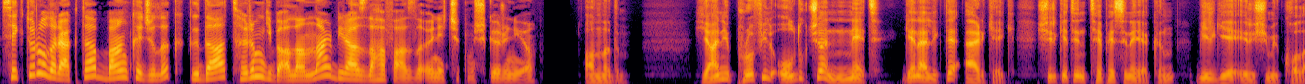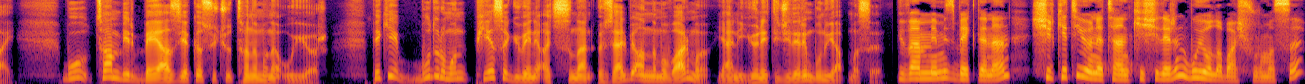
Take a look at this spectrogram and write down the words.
Sektör olarak da bankacılık, gıda, tarım gibi alanlar biraz daha fazla öne çıkmış görünüyor. Anladım. Yani profil oldukça net. Genellikle erkek, şirketin tepesine yakın, bilgiye erişimi kolay. Bu tam bir beyaz yaka suçu tanımına uyuyor. Peki bu durumun piyasa güveni açısından özel bir anlamı var mı? Yani yöneticilerin bunu yapması. Güvenmemiz beklenen, şirketi yöneten kişilerin bu yola başvurması.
